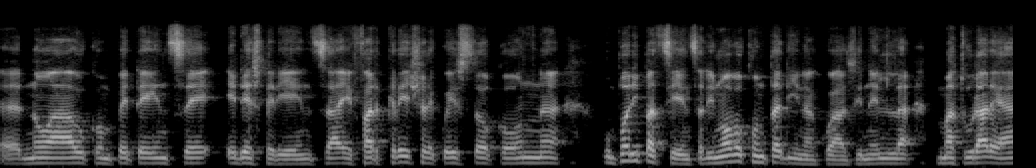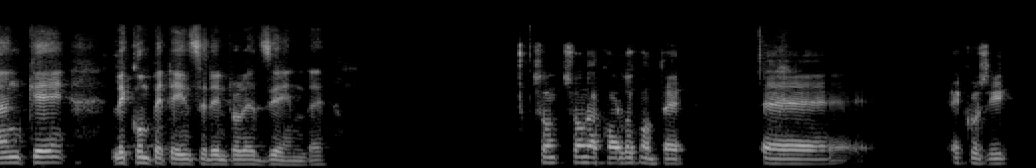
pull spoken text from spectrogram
eh, know-how, competenze ed esperienza e far crescere questo con un po' di pazienza, di nuovo contadina quasi, nel maturare anche le competenze dentro le aziende. Sono, sono d'accordo con te, eh, è così.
